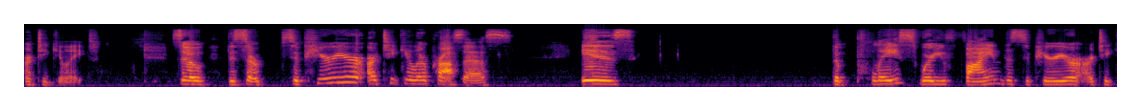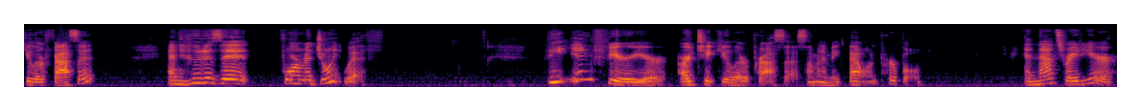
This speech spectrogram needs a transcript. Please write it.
articulate. So the superior articular process is the place where you find the superior articular facet, and who does it form a joint with? The inferior articular process. I'm going to make that one purple. And that's right here.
